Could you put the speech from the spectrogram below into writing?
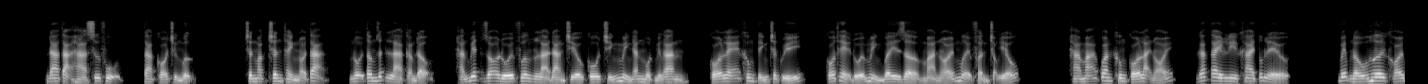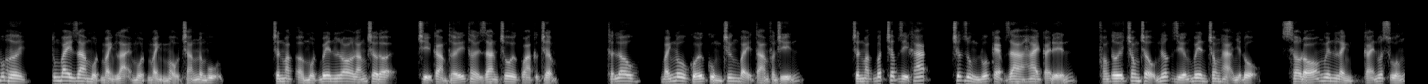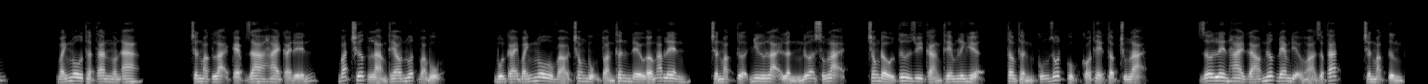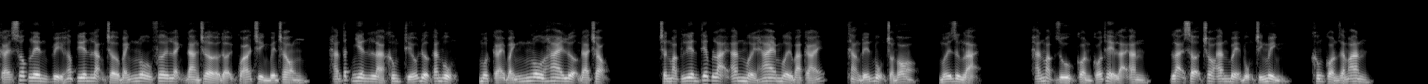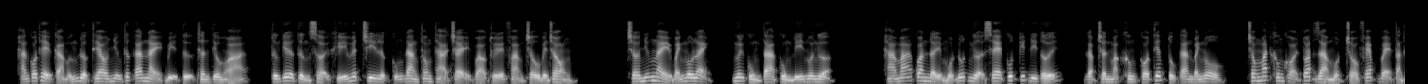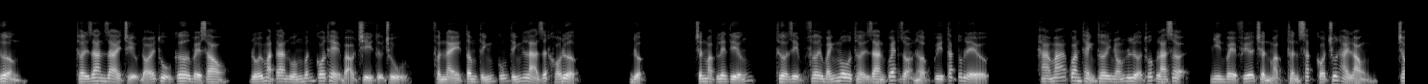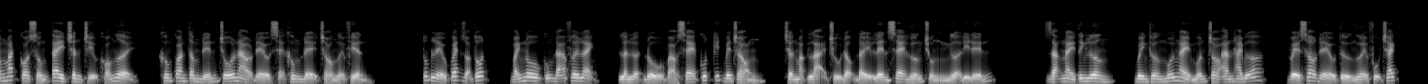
đa tạ hà sư phụ, ta có chừng mực. Trần mặc chân thành nói tạ, nội tâm rất là cảm động, hắn biết rõ đối phương là đang chiếu cố chính mình ăn một miếng ăn, có lẽ không tính chân quý, có thể đối mình bây giờ mà nói mười phần trọng yếu. Hà mã quan không có lại nói, gác tay ly khai tốt lều. Bếp nấu hơi khói bốc hơi, tung bay ra một mảnh lại một mảnh màu trắng nồng vụ. Trần mặc ở một bên lo lắng chờ đợi, chỉ cảm thấy thời gian trôi qua cực chậm. Thật lâu, bánh nô cuối cùng trưng bảy tám phần chín. Trần mặc bất chấp gì khác, trước dùng đũa kẹp ra hai cái đến, phóng tới trong chậu nước giếng bên trong hạ nhiệt độ, sau đó nguyên lành cái nuốt xuống. Bánh nô thật ăn ngon a trần mặc lại kẹp ra hai cái đến, bắt trước làm theo nuốt vào bụng. Bốn cái bánh nô vào trong bụng toàn thân đều ấm áp lên, trần mặc tựa như lại lần nữa xuống lại, trong đầu tư duy càng thêm linh hiện, tâm thần cũng rốt cục có thể tập trung lại. Dơ lên hai gáo nước đem địa hỏa dập tắt, trần mặc từng cái xốc lên vì hấp tiên lặng chờ bánh ngô phơi lạnh đang chờ đợi quá trình bên trong, hắn tất nhiên là không thiếu được ăn vụng, một cái bánh ngô hai lượng đa trọng. Trần mặc liên tiếp lại ăn mười hai, mười ba cái, thẳng đến bụng tròn vo, mới dừng lại. Hắn mặc dù còn có thể lại ăn, lại sợ cho ăn bệ bụng chính mình, không còn dám ăn. Hắn có thể cảm ứng được theo những thức ăn này bị tự thân tiêu hóa từng kia từng sợi khí huyết chi lực cũng đang thong thả chạy vào thuế phàm châu bên trong. Chờ những ngày bánh ngô lạnh, ngươi cùng ta cùng đi nuôi ngựa. Hà mã quan đẩy một đút ngựa xe cút kít đi tới, gặp trần mặc không có tiếp tục ăn bánh ngô, trong mắt không khỏi toát ra một trò phép vẻ tán thưởng. Thời gian dài chịu đói thụ cơ về sau, đối mặt ăn uống vẫn có thể bảo trì tự chủ, phần này tâm tính cũng tính là rất khó được. Được. Trần mặc lên tiếng, thừa dịp phơi bánh ngô thời gian quét dọn hợp quy tắc tốt đều. hà mã quan thành thơi nhóm lửa thuốc lá sợi, nhìn về phía trần mặc thần sắc có chút hài lòng, trong mắt có sống tay chân chịu khó người, không quan tâm đến chỗ nào đều sẽ không để cho người phiền túp lều quét dọn tốt, bánh nô cũng đã phơi lạnh, lần lượt đổ vào xe cút kít bên trong, trần mặc lại chủ động đẩy lên xe hướng chuồng ngựa đi đến. Dạng này tinh lương, bình thường mỗi ngày muốn cho ăn hai bữa, về sau đều từ người phụ trách.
